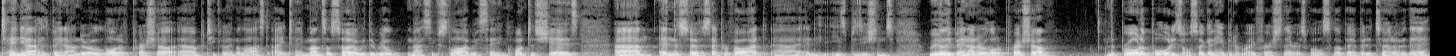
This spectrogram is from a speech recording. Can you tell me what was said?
tenure has been under a lot of pressure, uh, particularly in the last 18 months or so, with the real massive slide we've seen in Qantas shares um, and the service they provide uh, and his positions really been under a lot of pressure. The broader board is also getting a bit of refresh there as well, so there'll be a bit of turnover there.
